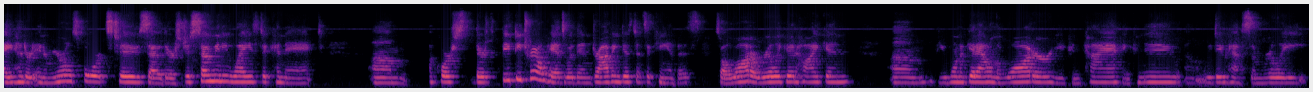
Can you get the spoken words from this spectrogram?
800 intramural sports too. So there's just so many ways to connect. Um, of course, there's 50 trailheads within driving distance of campus. So a lot of really good hiking. Um, if you want to get out on the water, you can kayak and canoe. Um, we do have some really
